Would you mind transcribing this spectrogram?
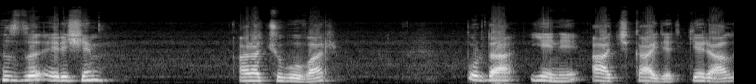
hızlı erişim araç çubuğu var. Burada yeni, aç, kaydet, geri al,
